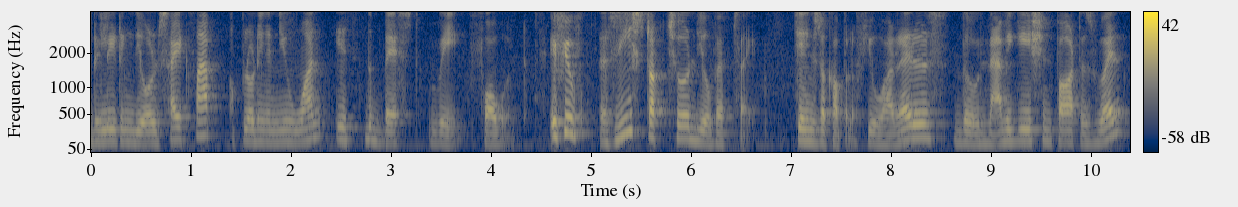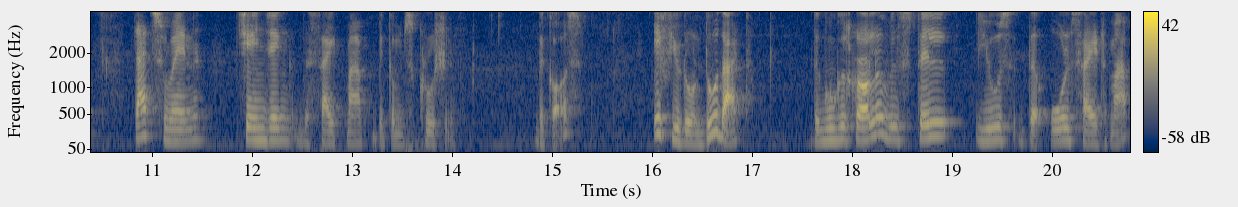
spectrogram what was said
deleting the old sitemap, uploading a new one is the best way forward. If you've restructured your website, changed a couple of URLs, the navigation part as well, that's when changing the sitemap becomes crucial. Because if you don't do that, the Google crawler will still use the old sitemap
